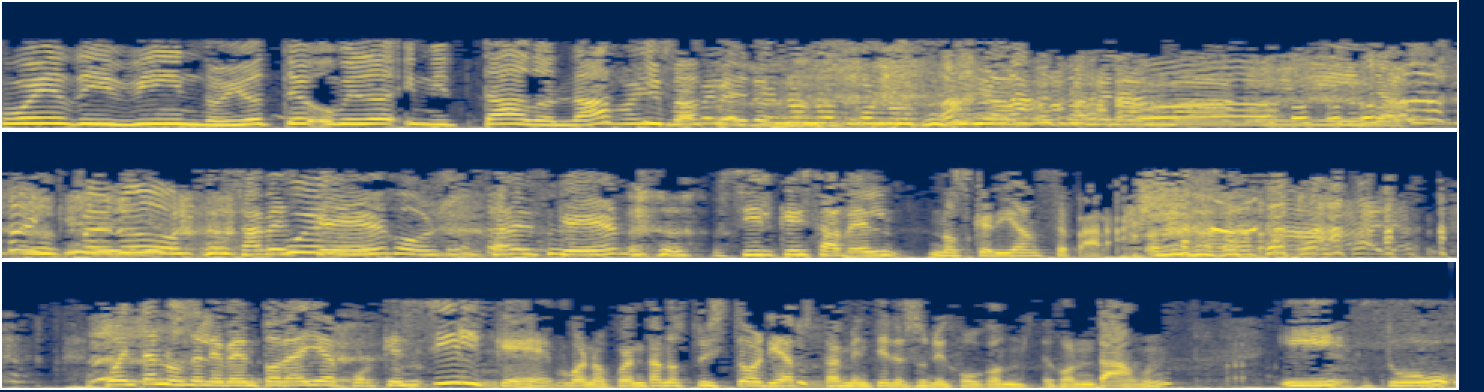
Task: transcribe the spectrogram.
Fue divino. Yo te hubiera invitado. Lástima pero no nos pero sabes qué sabes qué Silke y Isabel nos querían separar Cuéntanos el evento de ayer, porque Silke, bueno, cuéntanos tu historia, tú también tienes un hijo con, Down y tú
